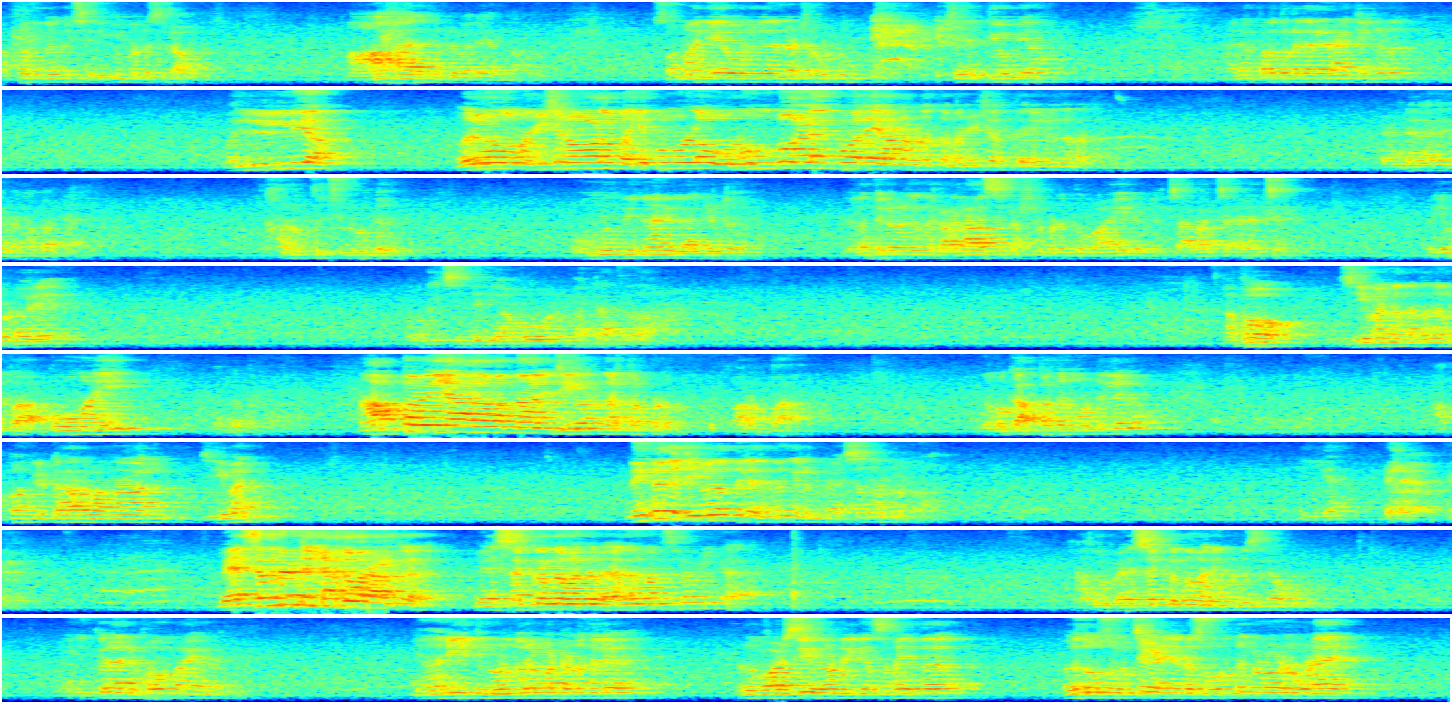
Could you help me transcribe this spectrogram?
അപ്പൊ നിങ്ങൾക്ക് ശരിക്കും മനസ്സിലാവും. ആഹാരത്തിന്റെ വില എന്താണ്? സൊമാലിയ ഒരു വിധം രക്ഷപ്പെട്ടു. പക്ഷെ എത്യോപ്യ? അതിനപ്പുറത്തുള്ള ചില രാജ്യങ്ങൾ വലിയ ഒരു മനുഷ്യനോളം വലിപ്പമുള്ള ഉറുമ്പുകളെ പോലെയാണ് അവിടുത്തെ മനുഷ്യർ തെരുവിൽ നടക്കുന്നത്. രണ്ട് കാര്യം നടക്കാൻ പറ്റാതെ. കറുത്ത് ചുരുണ്ട്. ഒന്നും തിന്നാനില്ലാഞ്ഞിട്ട് നിലത്ത് കിടക്കുന്ന കടലാസ് കഷ്ണമെടുത്ത് വായിലിട്ട് ചവച്ചരച്ച് പ്രിയപ്പെട്ടവരെ നമുക്ക് ചിന്തിക്കാൻ പോലും പറ്റാത്തതാണ് അപ്പോ ജീവന്റെ നിലനിൽപ്പ് അപ്പവുമായി അപ്പമില്ലാതെ വന്നാൽ ജീവൻ നഷ്ടപ്പെടും. ഉറപ്പാണ് നമുക്ക് അപ്പത്തിന് മുട്ടില്ലല്ലോ അപ്പം കിട്ടാതെ വന്നാൽ ജീവൻ നിങ്ങളുടെ ജീവിതത്തിൽ എന്തെങ്കിലും വിശന്നിട്ടുണ്ടോ ഇല്ല. വിശന്നിട്ടില്ലാത്ത ഒരാൾക്ക് വിശക്കുന്നവന്റെ വേദന മനസ്സിലാവില്ല. അത് വിശക്കുന്നവനെ മനസ്സിലാവും. എനിക്കൊരു അനുഭവം പറയാനുണ്ട്. ഞാൻ ഈ തിരുവനന്തപുരം പട്ടണത്തിൽ ഒരു കോഴ്സ് ചെയ്തുകൊണ്ടിരിക്കുന്ന സമയത്ത് ഒരു ദിവസം ഉച്ച കഴിഞ്ഞ് എന്റെ സുഹൃത്തുക്കളോട് കൂടെ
